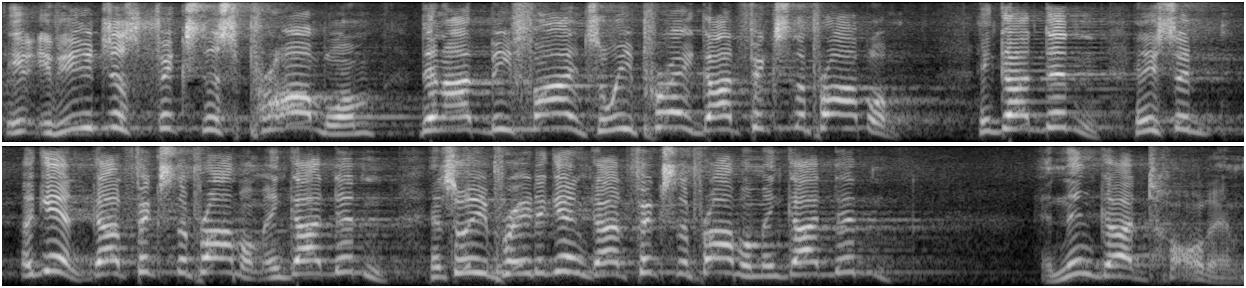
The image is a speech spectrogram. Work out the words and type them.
if you just fix this problem, then I'd be fine. So he prayed, God, fix the problem. And God didn't. And he said, again, God fixed the problem, and God didn't. And so he prayed again, God fixed the problem, and God didn't. And then God taught him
